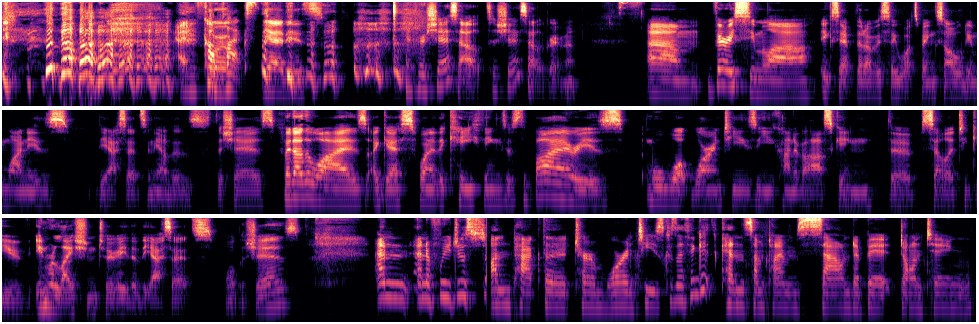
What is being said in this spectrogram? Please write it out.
and for, Complex. Yeah, it is. and for a share sale, it's a share sale agreement. Um, very similar, except that obviously what's being sold in one is the assets and the others the shares. But otherwise, I guess one of the key things as the buyer is well, what warranties are you kind of asking the seller to give in relation to either the assets or the shares? And and if we just unpack the term warranties, because I think it can sometimes sound a bit daunting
